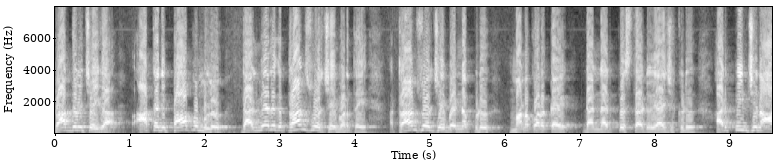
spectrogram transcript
ప్రార్థన చేయగా అతని పాపములు దాని మీదకి ట్రాన్స్ఫర్ చేయబడతాయి. ఆ ట్రాన్స్ఫర్ చేయబడినప్పుడు మన కొరకై దాన్ని అర్పిస్తాడు యాజకుడు. అర్పించిన ఆ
